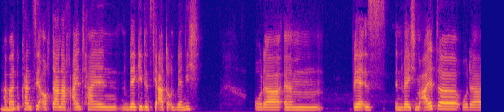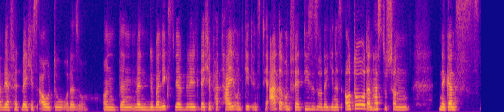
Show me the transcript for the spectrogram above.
Mhm. Aber du kannst sie auch danach einteilen, wer geht ins Theater und wer nicht. Oder ähm, wer ist in welchem Alter oder wer fährt welches Auto oder so. Und dann, wenn du überlegst, wer wählt welche Partei und geht ins Theater und fährt dieses oder jenes Auto, dann hast du schon eine ganz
